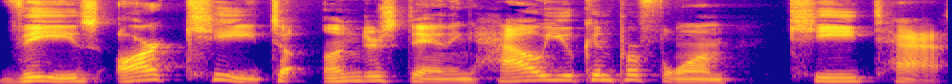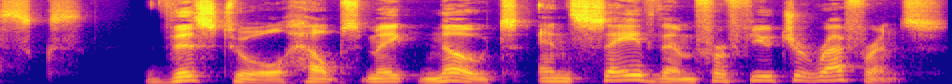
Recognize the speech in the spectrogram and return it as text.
These are key to understanding how you can perform key tasks. This tool helps make notes and save them for future reference.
